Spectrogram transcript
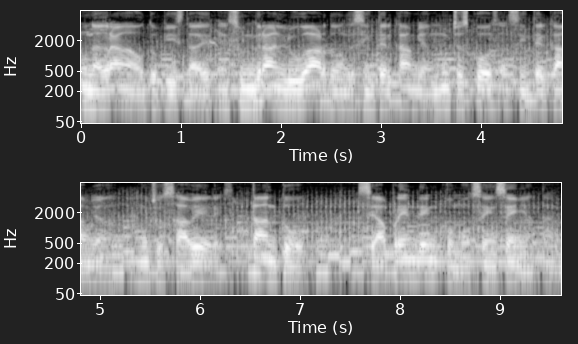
una, gran autopista, es un gran lugar donde se intercambian muchas cosas, se intercambian muchos saberes. Tanto se aprenden como se enseñan también.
